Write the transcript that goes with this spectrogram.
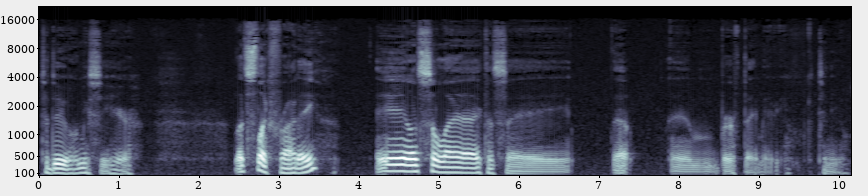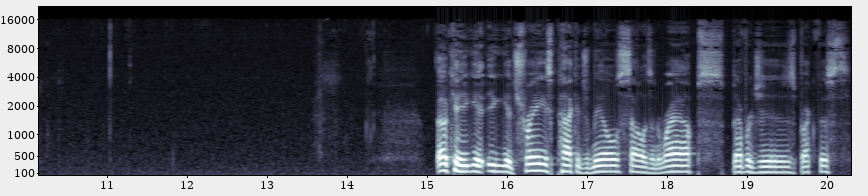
to do. Let me see here. Let's select Friday, and let's select. Let's say that and birthday maybe continue. Okay, you get you can get trays, packaged meals, salads and wraps, beverages, breakfast.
